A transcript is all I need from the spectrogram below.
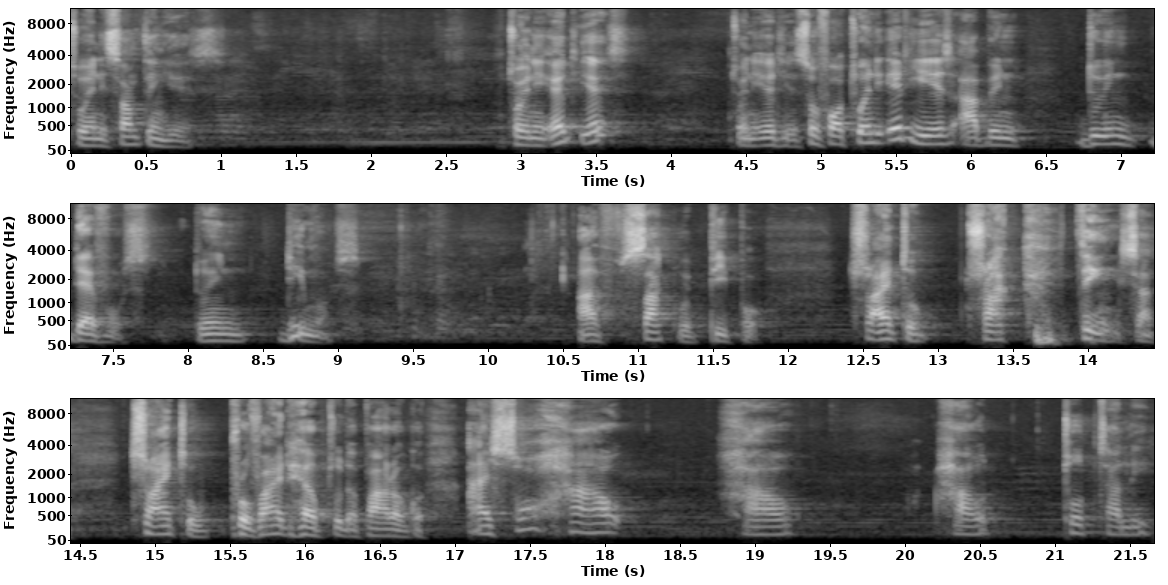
20 something years. 28 years? 28 years. So, for 28 years, I've been doing devils, doing demons. I've sat with people, trying to track things and trying to provide help to the power of God. I saw how, how, how totally,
